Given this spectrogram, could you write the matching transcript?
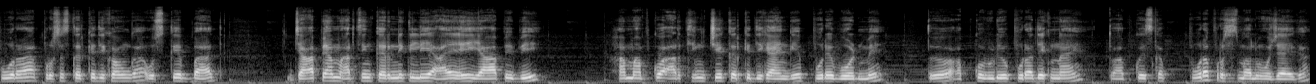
पूरा प्रोसेस करके दिखाऊँगा। उसके बाद जहाँ पे हम अर्थिंग करने के लिए आए हैं, यहाँ पे भी हम आपको अर्थिंग चेक करके दिखाएँगे पूरे बोर्ड में। तो आपको वीडियो पूरा देखना है तो आपको इसका पूरा प्रोसेस मालूम हो जाएगा।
